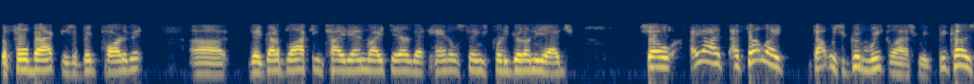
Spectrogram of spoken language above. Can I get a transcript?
the fullback, is a big part of it. Uh, they've got a blocking tight end right there that handles things pretty good on the edge. So I, I felt like that was a good week last week because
